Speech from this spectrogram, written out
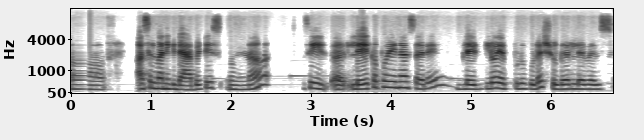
uh, అసలు మనకి డయాబెటీస్ ఉన్నా uh, లేకపోయినా సరే బ్లడ్లో ఎప్పుడు కూడా షుగర్ లెవెల్స్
